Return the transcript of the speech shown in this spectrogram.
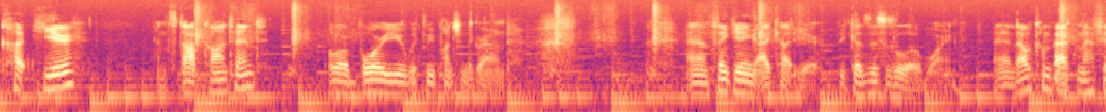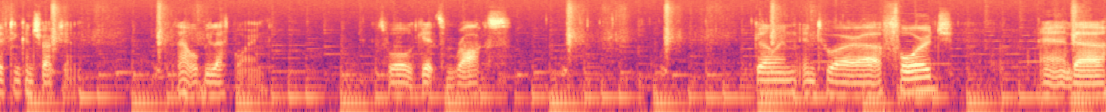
cut here and stop content, or bore you with me punching the ground? and I'm thinking I cut here, because this is a little boring. And I'll come back when I have 15 construction. That will be less boring. Because we'll get some rocks going into our uh, forge and uh,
